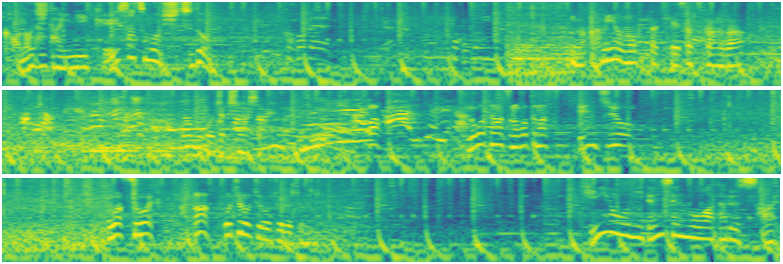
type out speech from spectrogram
この事態に警察も出動。今網を持った警察官が到着しました。あ登ってます登ってます。電柱をうわすごい。あ落ちる落ちる落ちる落ちる。器用に電線を渡る猿。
